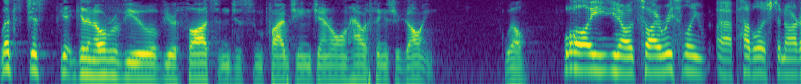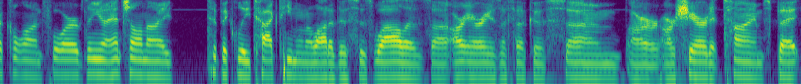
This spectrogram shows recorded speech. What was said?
let's just get, get an overview of your thoughts and just some 5G in general and how things are going. Will. Well, you know, so I recently uh, published an article on Forbes, and you know, Anshel and I typically tag team on a lot of this as well as uh, our areas of focus um, are, are shared at times. But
